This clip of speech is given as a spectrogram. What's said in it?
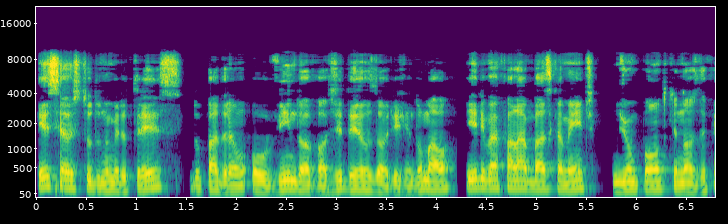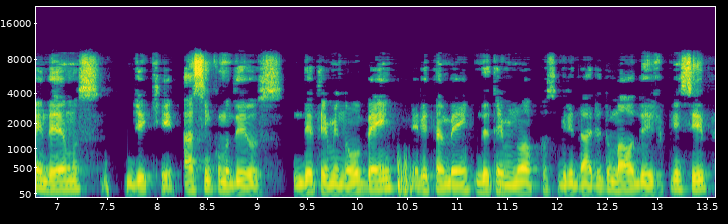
Esse é o estudo número 3 do padrão Ouvindo a Voz de Deus, da origem do mal, e ele vai falar basicamente de um ponto que nós defendemos, de que, assim como Deus determinou o bem, ele também determinou a possibilidade do mal desde o princípio.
